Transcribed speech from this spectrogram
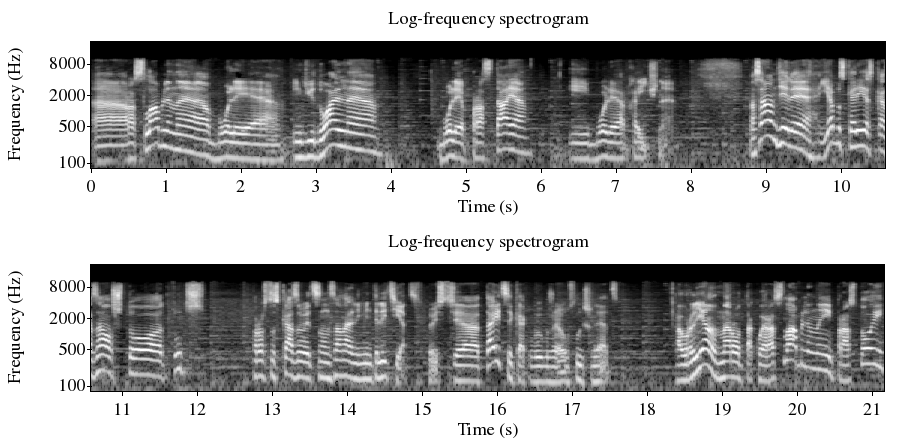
э, расслабленная, более индивидуальная, более простая и более архаичная. На самом деле, я бы скорее сказал, что тут просто сказывается национальный менталитет. То есть э, тайцы, как вы уже услышали от Аурельяна, народ такой расслабленный, простой,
